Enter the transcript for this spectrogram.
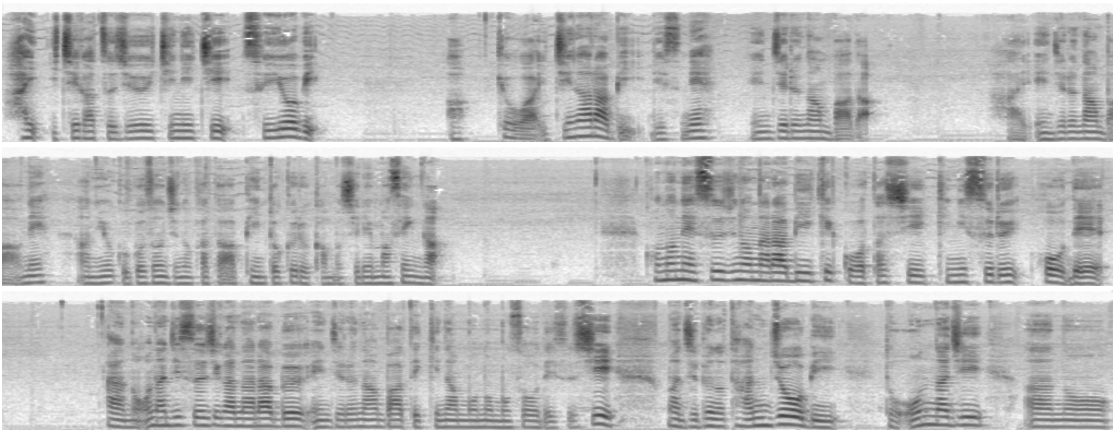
はい1月11日水曜日。あ今日は1並びですね。エンジェルナンバーだ。はいエンジェルナンバーをねあのよくご存知の方はピンとくるかもしれませんが。このね数字の並び結構私気にする方であの同じ数字が並ぶエンジェルナンバー的なものもそうですし、まあ、自分の誕生日と同じあの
